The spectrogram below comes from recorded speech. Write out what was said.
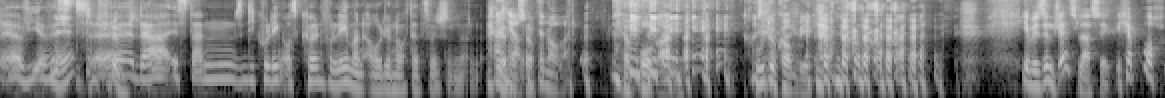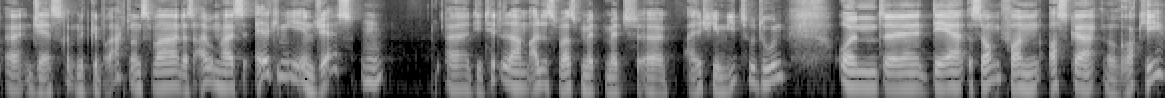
äh, wie ihr wisst. äh, da ist dann sind die Kollegen aus Köln von Lehmann Audio noch dazwischen. Ach ja, ist so. der Norbert. Hervorragend. Gute Kombi. ja, wir sind jazzlastig. Ich habe auch äh, Jazz mitgebracht und zwar das Album heißt Alchemy in Jazz. Äh, die Titel haben alles was mit, mit äh, Alchemie zu tun. Und äh, der Song von Oscar Rocchi,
